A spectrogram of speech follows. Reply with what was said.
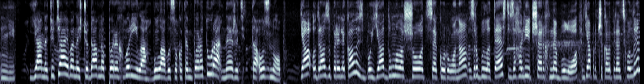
ні. Яна Тютяєва нещодавно перехворіла. Була висока температура, нежить та озноб. Я одразу перелякалась, бо я думала, що це корона. Зробила тест. Взагалі черг не було. Я прочекала 15 хвилин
